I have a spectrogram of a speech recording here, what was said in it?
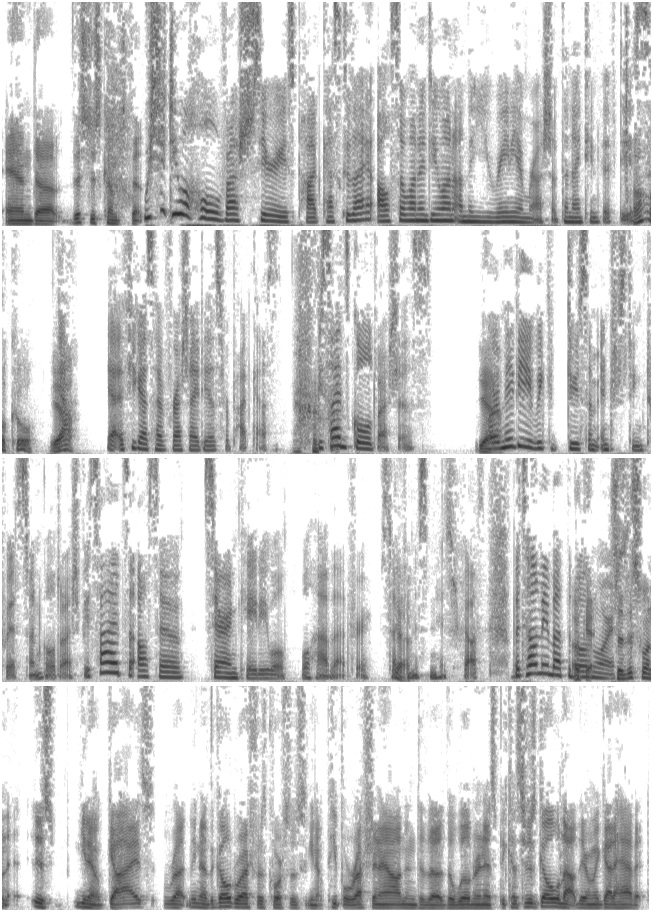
and uh, this just comes to We should do a whole Rush series podcast because I also want to do one on the uranium rush of the 1950s. oh cool yeah Yeah, if you guys have fresh ideas for podcasts. Besides gold rushes. Yeah Or maybe we could do some interesting twists on Gold Rush. Besides, also, Sarah and Katie will, will have that for Stuff You Missed in History class. But tell me about the Bone Wars. So this one is, you know, guys, you know, the gold rush, was of course, was, you know, people rushing out into the, the wilderness because there's gold out there and we got to have it.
